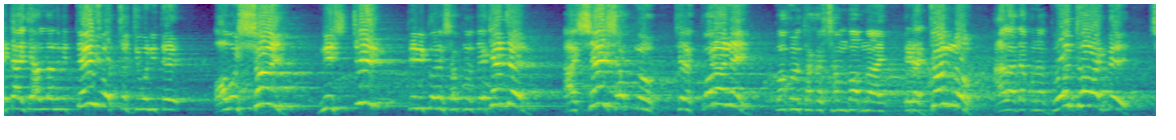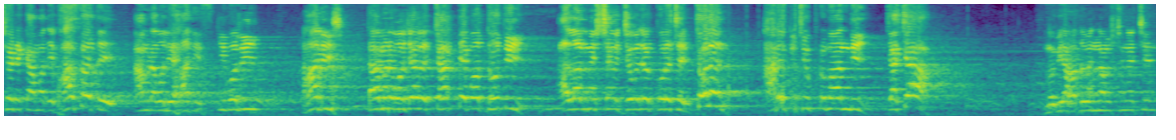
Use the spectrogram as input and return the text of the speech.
এটাই যে আল্লাহ নবী তেইশ বছর জীবনীতে অবশ্যই নিশ্চিত তিনি কোনো স্বপ্ন দেখেছেন। আর সেই স্বপ্ন সেটা কোরআনে কখনো থাকা সম্ভব নয়। এটার জন্য আলাদা কোনো গ্রন্থ লাগবে। সেটাকে আমাদের ভাষাতে আমরা বলি হাদিস। কি বলি? হাদিস। তার মানে বোঝা গেল চারটে পদ্ধতি আল্লাহ নবীর সঙ্গে যোগাযোগ করেছেন। চলেন আরও কিছু প্রমাণ দিই। চাচা, নবী আদমের নাম শুনেছেন?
